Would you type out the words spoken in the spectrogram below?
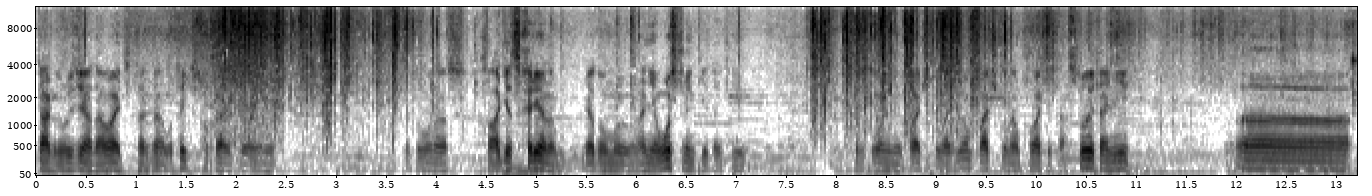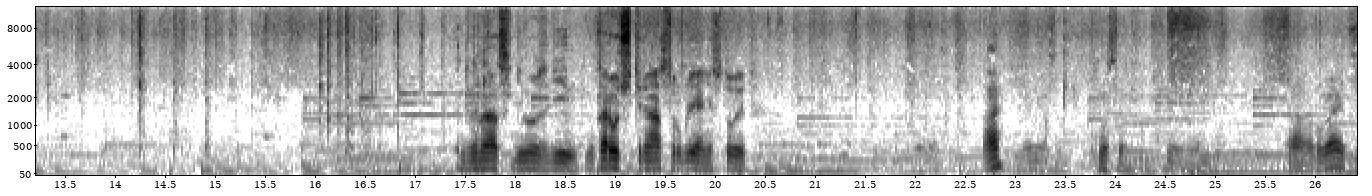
Так, друзья, давайте тогда вот эти сухарики возьмем. Это у нас холодец с хреном. Я думаю, они остренькие такие. Прикольные пачку возьмем, пачки нам хватит. А стоят они э, 12,99. Ну, короче, 13 рублей они стоят. А? В смысле? А, ругается?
